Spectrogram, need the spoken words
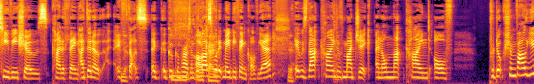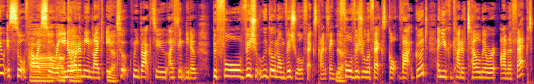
TV shows kind of thing. I don't know if Yeah. that's a, a good comparison, but okay. that's what it made me think of, yeah? Yeah. It was that kind of magic and on that kind of production value is sort of how I Ah, saw it. You know what. I mean? Like it Yeah. took me back to I think, you know, before visual we're going on visual effects kind of thing. Yeah. Before visual effects got that good and you could kind of tell they were an effect.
